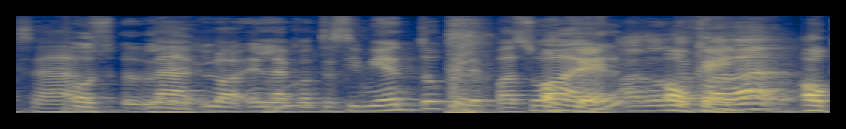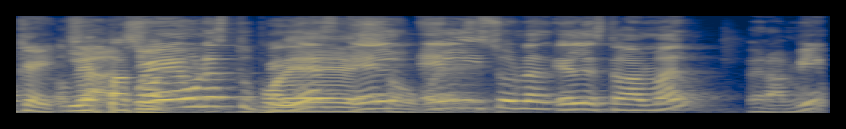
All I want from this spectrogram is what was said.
O sea, O s- la- ok. lo- el acontecimiento que le pasó a él. ¿A dónde Ok, fue a dar? ok. O le sea, pasó... fue una estupidez. eso, él, él hizo una, él estaba mal, pero a mí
